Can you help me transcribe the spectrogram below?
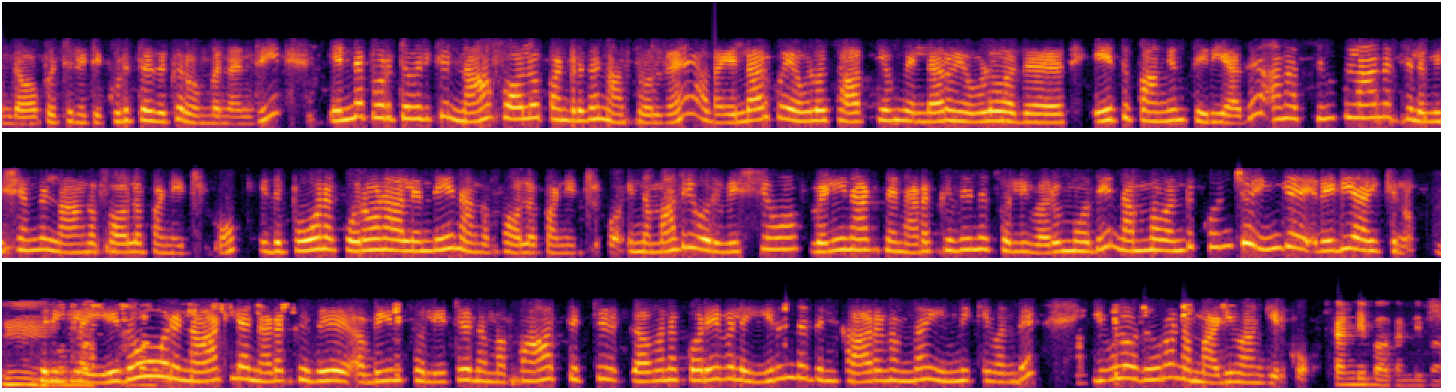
இந்த ஆப்பர்ச்சுனிட்டி கொடுத்ததுக்கு ரொம்ப நன்றி. என்னை பொறுத்த வரைக்கும் நான் ஃபாலோ பண்றத நான் சொல்றேன். எல்லாருக்கும் எவ்வளவு சாத்தியம் எல்லாரும் எவ்வளவு அதை ஏத்துப்பாங்கன்னு தெரியாது. ஆனா சிம்பிளான சில விஷயங்கள் நாங்க ஃபாலோ பண்ணிட்டு இருக்கோம் இது போன கொரோனால இருந்தே நாங்க ஃபாலோ பண்ணிட்டு இருக்கோம் இந்த மாதிரி ஒரு விஷயம் வெளிநாட்டுல நடக்குதுன்னு சொல்லி வரும்போதே நம்ம வந்து கொஞ்சம் இங்க ரெடி ஆயிக்கணும். சரிங்களா. ஏதோ ஒரு நாட்டுல நடக்குது அப்படின்னு சொல்லிட்டு நம்ம பார்த்துட்டு கவனக்குறைவுல இருந்ததன் காரணம் தான் இன்னைக்கு வந்து இவ்வளவு தூரம் நம்ம அடி வாங்கியிருக்கோம். கண்டிப்பா கண்டிப்பா.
